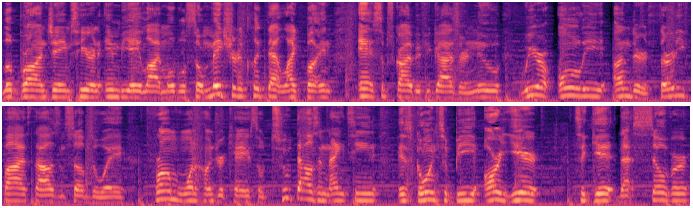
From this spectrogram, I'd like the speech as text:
LeBron James here in NBA Live Mobile. So make sure to click that like button and subscribe if you guys are new. We are only under 35,000 subs away from 100k. So 2019 is going to be our year to get that silver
